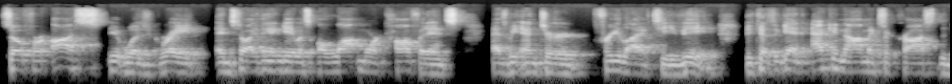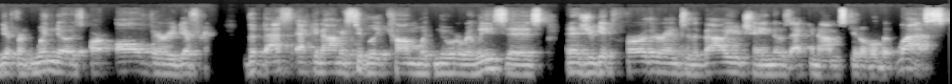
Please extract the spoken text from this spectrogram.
So for us, it was great. And so I think it gave us a lot more confidence as we entered free live TV. Because again, economics across the different windows are all very different. The best economics typically come with newer releases. And as you get further into the value chain, those economics get a little bit less.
